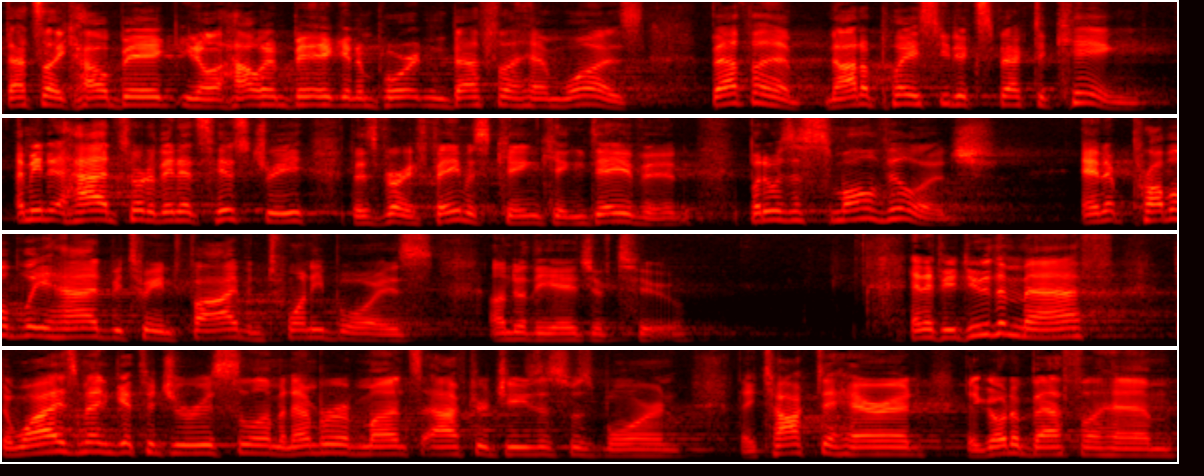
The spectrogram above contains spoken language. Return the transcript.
That's like how big, you know, how big and important Bethlehem was. Bethlehem, not a place you'd expect a king. I mean, it had sort of in its history this very famous king, King David, but it was a small village, and it probably had between five and 20 boys under the age of two. And if you do the math, the wise men get to Jerusalem a number of months after Jesus was born. They talk to Herod. They go to Bethlehem.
